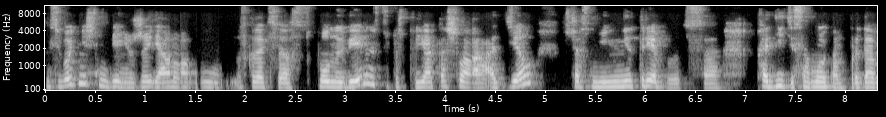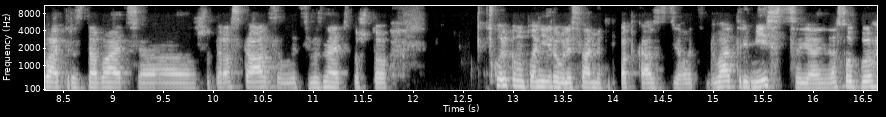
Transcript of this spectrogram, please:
На сегодняшний день уже я могу сказать с полной уверенностью, то, что я отошла от дел, сейчас мне не требуется ходить и самой там продавать, раздавать, э, что-то рассказывать. Вы знаете то, что Сколько мы планировали с вами этот подкаст сделать? Два-три месяца. Я особо...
